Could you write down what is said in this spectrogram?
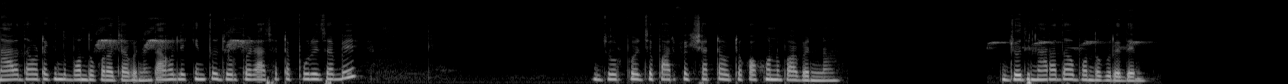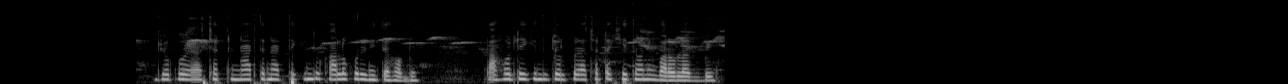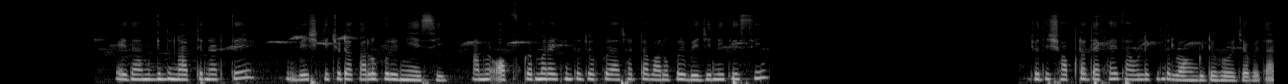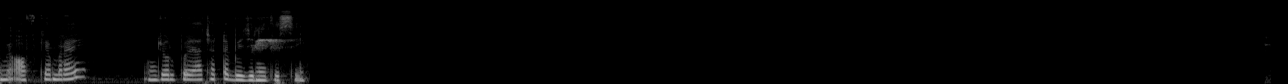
নাড়া দেওয়াটা কিন্তু বন্ধ করা যাবে না। তাহলে কিন্তু জলপইয়ের আচারটা পুড়ে যাবে। জলপইয়ের যে পারফেক্ট সারটা ওটা কখনো পাবেন না। যদি নাড়া দেওয়া বন্ধ করে দেন। জলপাইয়ের আচারটা নাড়তে নাড়তে কিন্তু কালো করে নিতে হবে। তাহলে কিন্তু জলপাইয়ের আচারটা খেতে অনেক ভালো লাগবে। এই আমি কিন্তু নাড়তে নাড়তে বেশ কিছুটা কালো করে নিয়েছি। আমি অফ ক্যামেরায় কিন্তু জলপাইয়ের আচারটা ভালো করে বেজে নিতেছি। যদি সবটা দেখাই তাহলে কিন্তু লং ভিডিও হয়ে যাবে। তা আমি অফ ক্যামেরায় জলপাইয়ের আচারটা বেজে নিতেছি।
